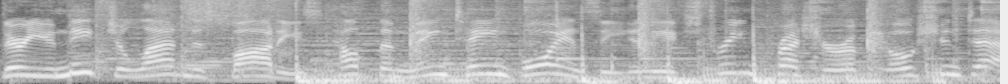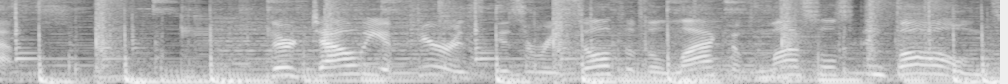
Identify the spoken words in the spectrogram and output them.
Their unique gelatinous bodies help them maintain buoyancy in the extreme pressure of the ocean depths. Their doughy appearance is a result of the lack of muscles and bones,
